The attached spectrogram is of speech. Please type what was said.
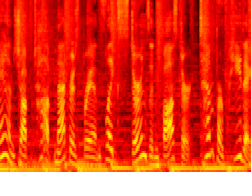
and shop top mattress brands like Stearns and Foster, Tempur-Pedic,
